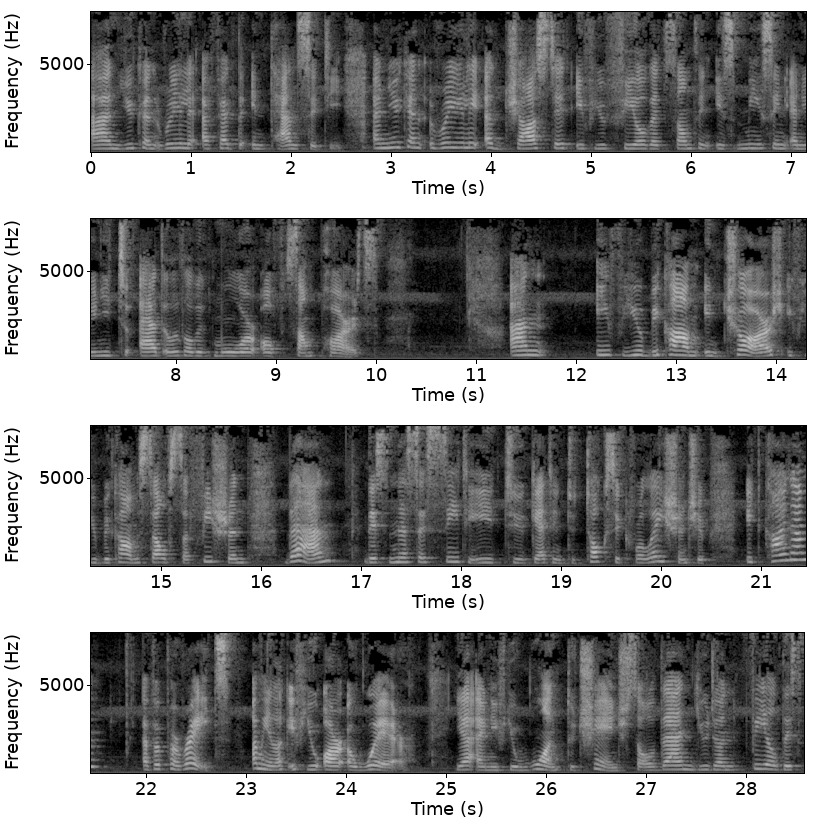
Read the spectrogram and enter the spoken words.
and you can really affect the intensity. And you can really adjust it if you feel that something is missing and you need to add a little bit more of some parts. And if you become in charge if you become self-sufficient then this necessity to get into toxic relationship it kind of evaporates I mean, like if you are aware, yeah, and if you want to change, so then you don't feel this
